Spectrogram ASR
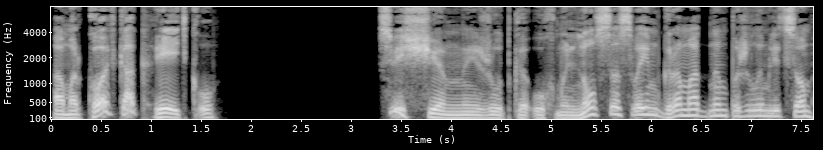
а морковь как редьку. Священный жутко ухмыльнулся своим громадным пожилым лицом,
